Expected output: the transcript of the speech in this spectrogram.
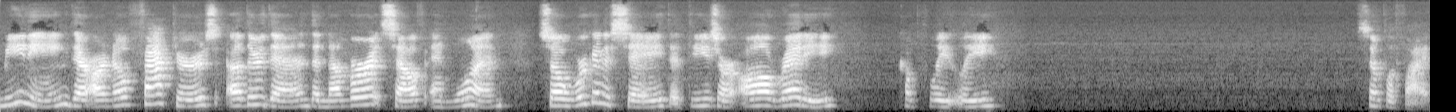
meaning there are no factors other than the number itself and 1. So we're going to say that these are already completely simplified.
